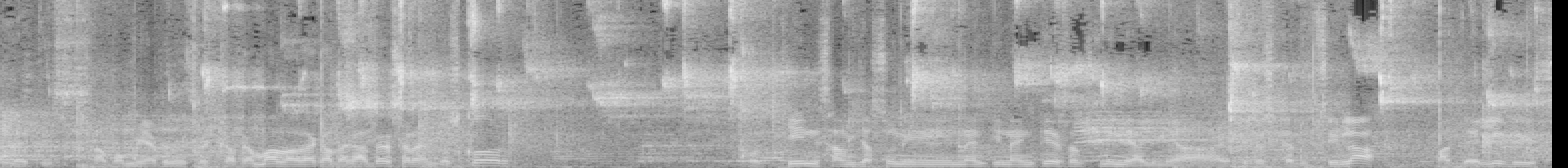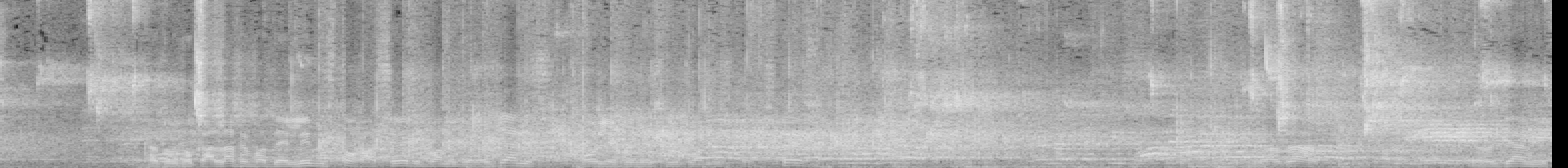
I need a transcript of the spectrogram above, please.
Μελέτης από μία επίθεση σε κάθε ομάδα, 10-14 είναι το σκορ. Κοκκίνης, αν βιαστούν οι 99 θα τους μείνει άλλη μια επίθεση κάτι ψηλά. Παντελίδης, κατά το καλάθι Παντελίδης, το χασέρι, πάνω και ο Γιάννης. Όλοι οι επίθεση λοιπόν είναι παιχτές. Γαζάς, ο Γιάννης.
